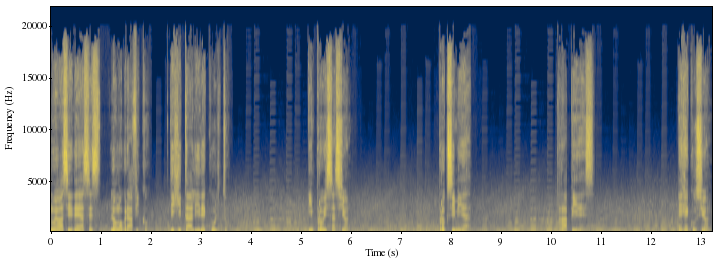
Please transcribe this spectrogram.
Nuevas ideas es lomográfico, digital y de culto. Improvisación. Proximidad. Rapidez. Ejecución.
